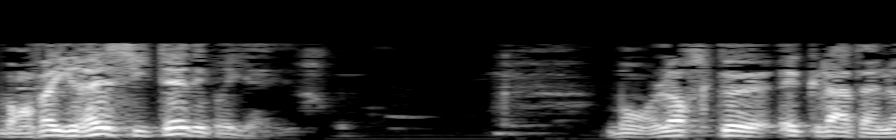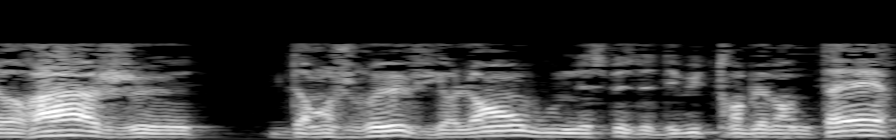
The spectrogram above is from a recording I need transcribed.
Bon, enfin, il récitait des prières. Bon, lorsque éclate un orage dangereux, violent, ou une espèce de début de tremblement de terre,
